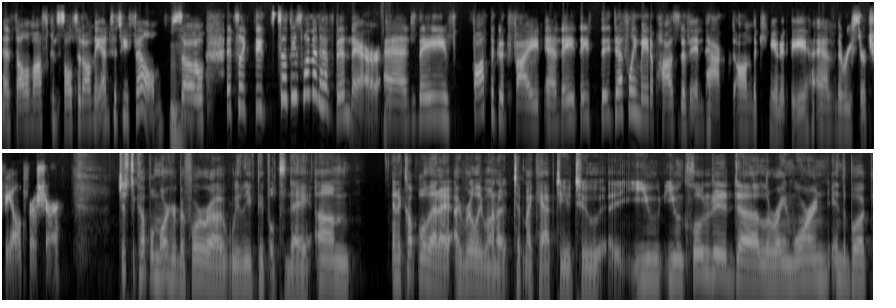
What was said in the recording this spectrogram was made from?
and Thelma Moss consulted on the entity film. Mm-hmm. So it's like the, so these women have been there, and they've fought the good fight and they, they, they definitely made a positive impact on the community and the research field for sure. Just a couple more here before uh, we leave people today. Um, and a couple that I, I really want to tip my cap to you to. You you included uh, Lorraine Warren in the book.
